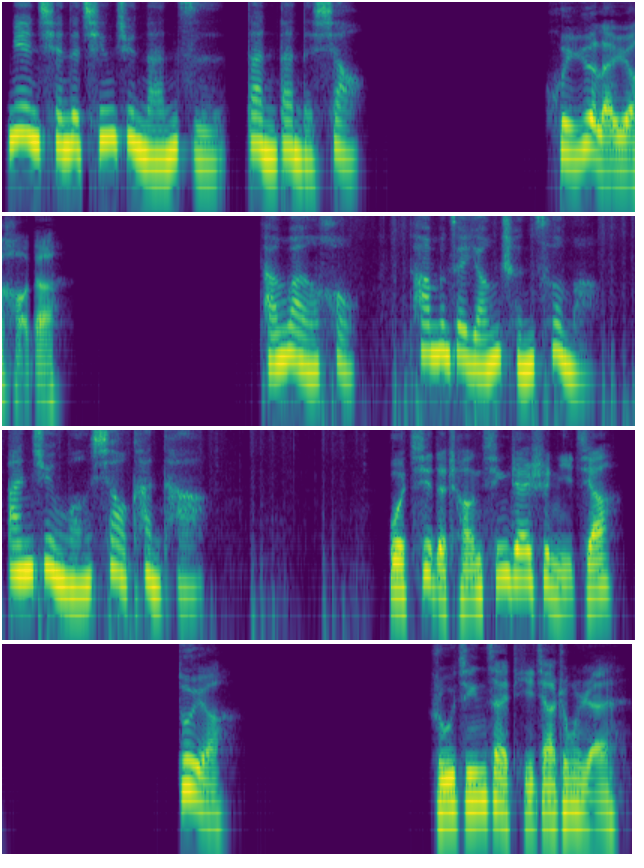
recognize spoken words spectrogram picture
面前的清俊男子淡淡的笑：“会越来越好的。”谈完后，他们在扬尘策马。安郡王笑看他：“我记得长青斋是你家。”“对啊。”如今再提家中人，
